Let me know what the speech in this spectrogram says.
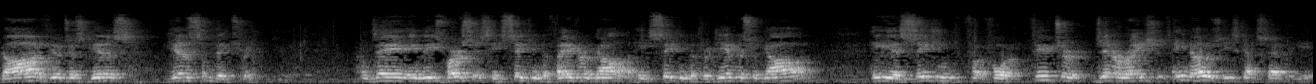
God, if you'll just get us, get us some victory. I'm saying in these verses, he's seeking the favor of God. He's seeking the forgiveness of God. He is seeking for, for future generations. He knows he's got seven years.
